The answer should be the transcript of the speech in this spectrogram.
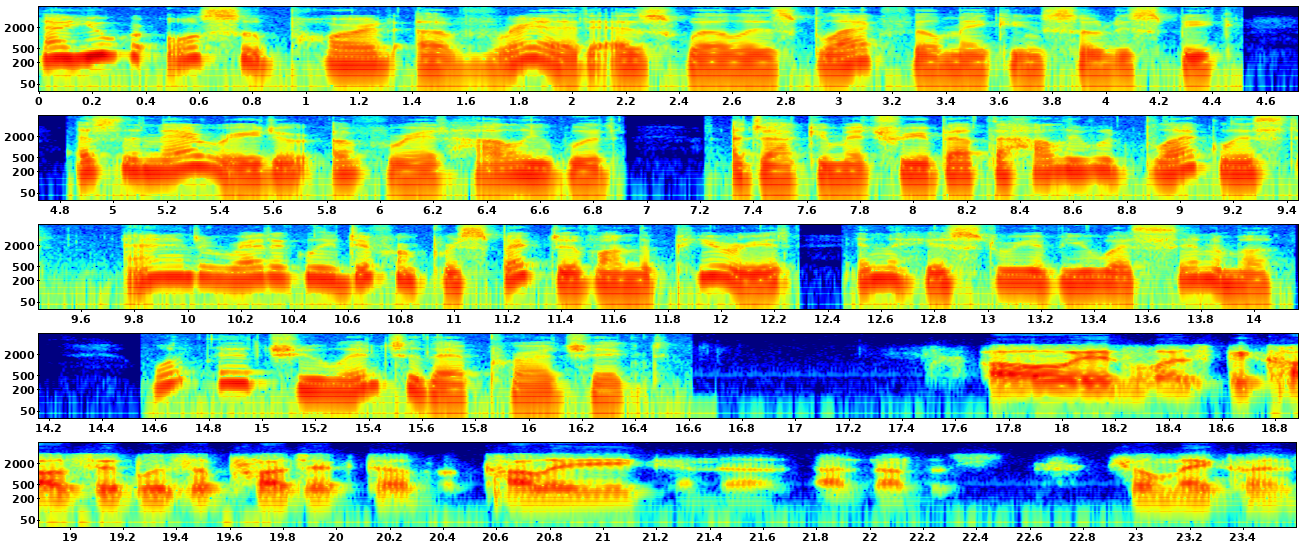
Now, you were also part of Red as well as black filmmaking, so to speak, as the narrator of Red Hollywood, a documentary about the Hollywood blacklist and a radically different perspective on the period in the history of U.S. cinema. What led you into that project? Oh, it was because it was a project of a colleague and uh, another filmmaker and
